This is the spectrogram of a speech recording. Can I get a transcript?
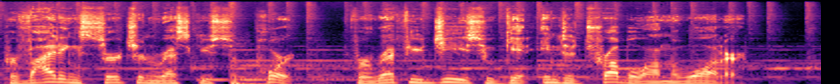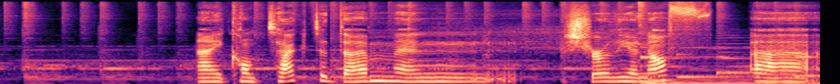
providing search and rescue support for refugees who get into trouble on the water. I contacted them, and surely enough, uh,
